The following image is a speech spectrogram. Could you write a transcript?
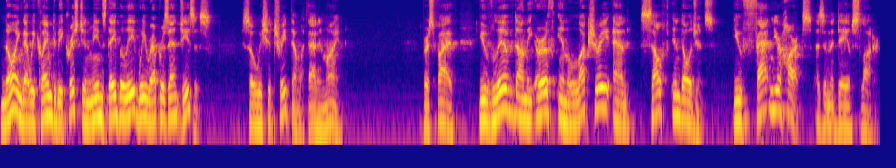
Knowing that we claim to be Christian means they believe we represent Jesus, so we should treat them with that in mind. Verse 5 You've lived on the earth in luxury and self indulgence. You've fattened your hearts as in the day of slaughter.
